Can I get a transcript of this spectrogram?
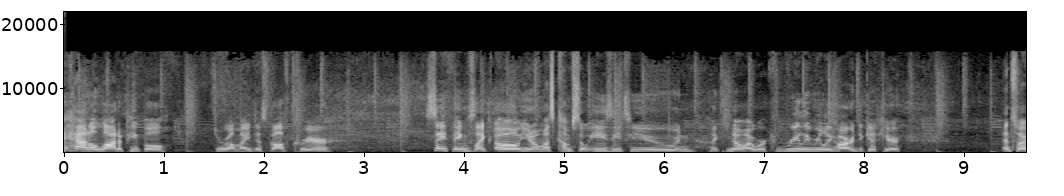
had a lot of people throughout my disc golf career say things like, oh, you know, it must come so easy to you. And like, no, I worked really, really hard to get here. And so I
